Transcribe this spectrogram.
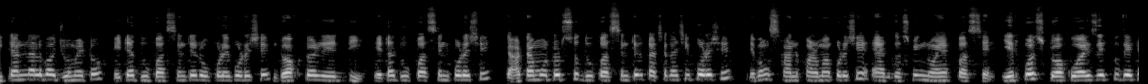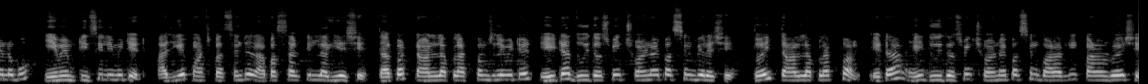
ইটার্নাল বা জোম্যাটো, এটা দু পার্সেন্টের উপরে পড়েছে। ডক্টর রেড্ডি, এটা দু পার্সেন্ট পড়েছে। টাটা মোটরসও দু পার্সেন্টের কাছাকাছি পড়েছে এবং সান ফার্মা পড়েছে এক দশমিক নয় এক পার্সেন্ট এরপর স্টক ওয়াইজ একটু দেখে নেব। এমএমটিসি লিমিটেড, আজকে পাঁচ পার্সেন্টের আপার সার্কিল লাগিয়েছে। তারপর টানলা প্ল্যাটফর্মস লিমিটেড, এইটা দুই দশমিক ছয় নয় পার্সেন্ট বেড়েছে। তো এই টানলা প্ল্যাটফর্ম, এটা এই দুই দশমিক ছয় নয় পার্সেন্ট বাড়ার কারণ রয়েছে?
